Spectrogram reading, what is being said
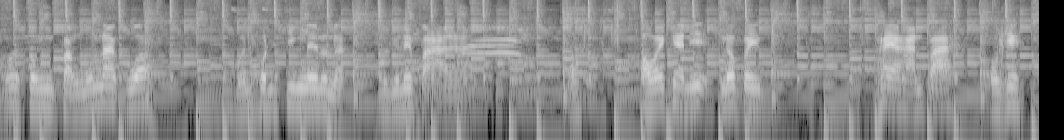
โอ้ยตรงฝั่งนู้นน่ากลัว เหมือนคนจริงเลยนู่นน่ะ มันอยู่ในป่าน่ะเอาเอาไว้แค่นี้แล้วไปให้อาหารปลา โอเค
